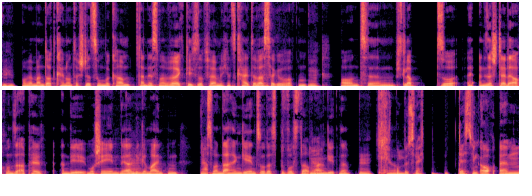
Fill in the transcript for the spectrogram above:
Mhm. Und wenn man dort keine Unterstützung bekommt, dann ist man wirklich so förmlich ins kalte Wasser geworfen. Mhm. Und ähm, ich glaube, so an dieser Stelle auch unser Appell an die Moscheen, ja, an die Mhm. Gemeinden, Ja. dass man dahingehend so das Bewusste auch Ja. angeht, ne? Mhm. Ja. Und bist vielleicht deswegen auch ähm,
